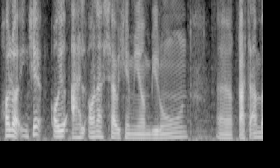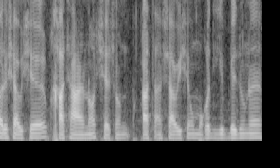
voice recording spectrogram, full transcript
حالا اینکه آیا الان از شبکه میان بیرون قطعا برای شبکه خطرناکه چون قطعا شبکه اون موقع دیگه بدون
